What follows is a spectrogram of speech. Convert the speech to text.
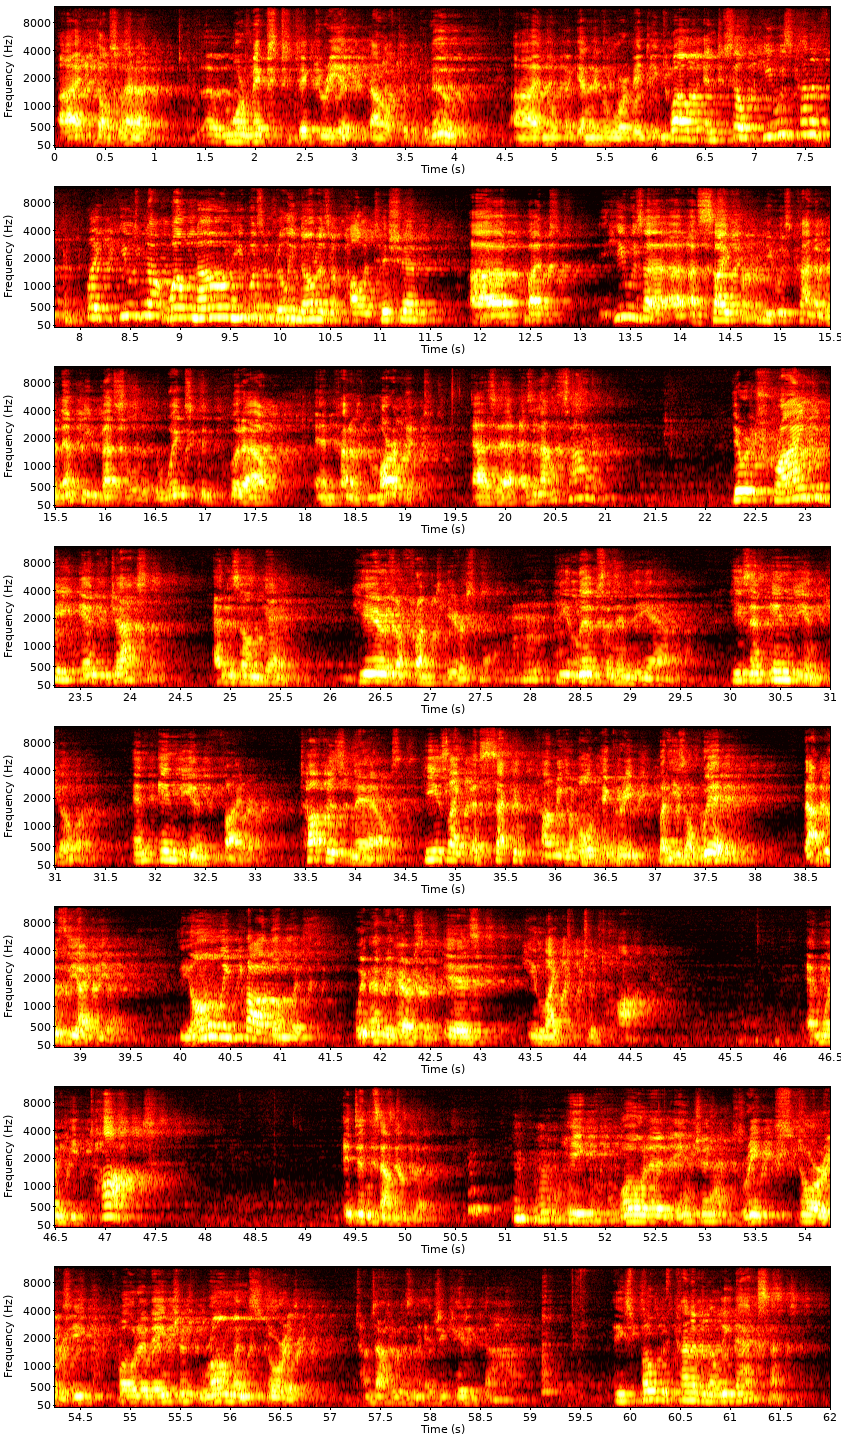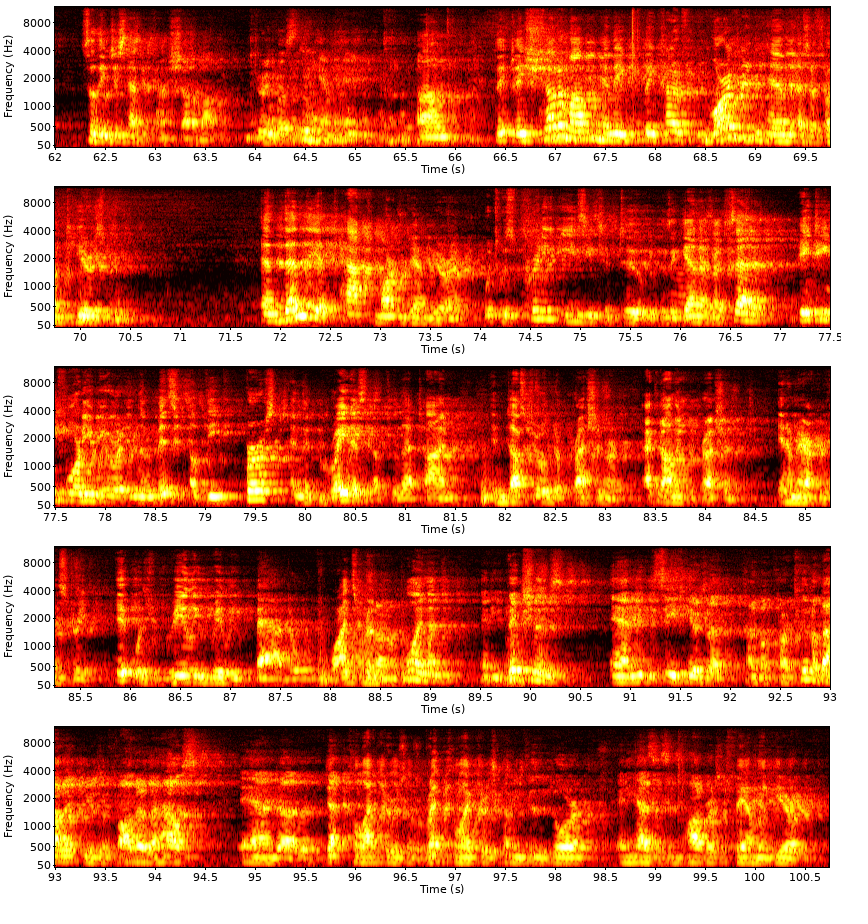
uh, he also had a, a, more mixed victory at the Battle of Tippecanoe, uh, the, again in the War of 1812. And so he was kind of like, he was not well known. He wasn't really known as a politician, uh, but he was a, a, a cipher. He was kind of an empty vessel that the Whigs could put out and kind of market as, a, as an outsider. They were trying to beat Andrew Jackson at his own game. Here's a frontiersman. He lives in Indiana. He's an Indian killer, an Indian fighter, tough as nails. He's like the second coming of Old Hickory, but he's a Whig. That was the idea. The only problem with William Henry Harrison is he liked to talk. And when he talked, it didn't sound good. He quoted ancient Greek stories. He quoted ancient Roman stories. Turns out he was an educated guy. He spoke with kind of an elite accent. So they just had to kind of shut him up during most of the campaign. Um, they, they shut him up and they, they kind of marketed him as a frontiersman. And then they attacked Martin Van Buren, which was pretty easy to do because again, as I said, 1840 we were in the midst of the first and the greatest up to that time industrial depression or economic depression in American history. It was really, really bad. There was widespread unemployment and evictions. And you can see here's a kind of a cartoon about it. Here's the father of the house and uh, the debt collectors or the rent collectors coming through the door. And he has this impoverished family here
